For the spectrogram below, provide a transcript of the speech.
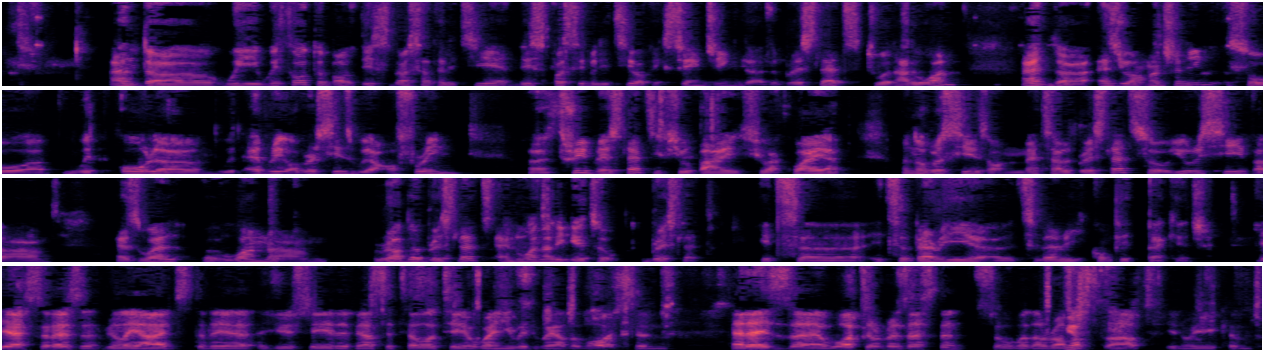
And uh, we, we thought about this versatility and this possibility of exchanging the, the bracelets to another one. And uh, as you are mentioning, so uh, with all uh, with every overseas, we are offering uh, three bracelets if you buy if you acquire an overseas on metal bracelet. So you receive uh, as well one um, rubber bracelet and one alligator bracelet. It's it's a very it's a very complete package. Yes, it is. It really adds to the, as you say, the versatility of when you would wear the watch, and it is uh, water resistant. So with a rubber yep. strap, you know, you can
